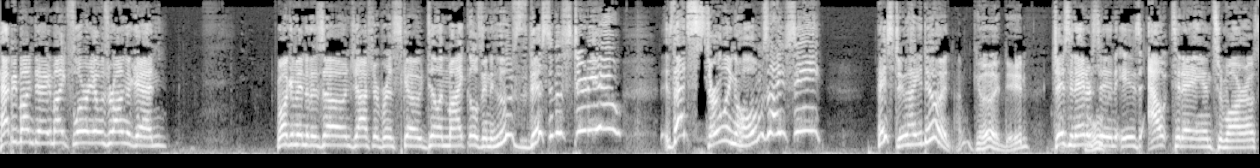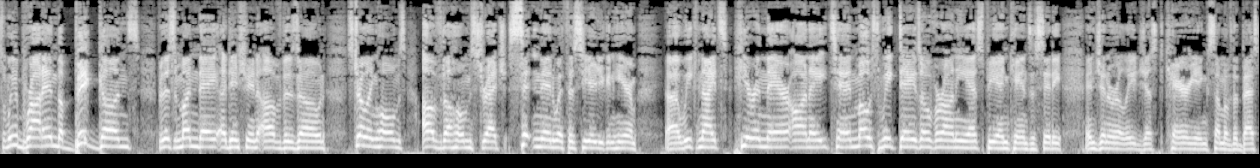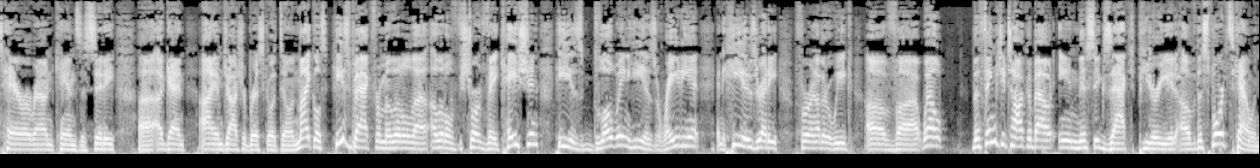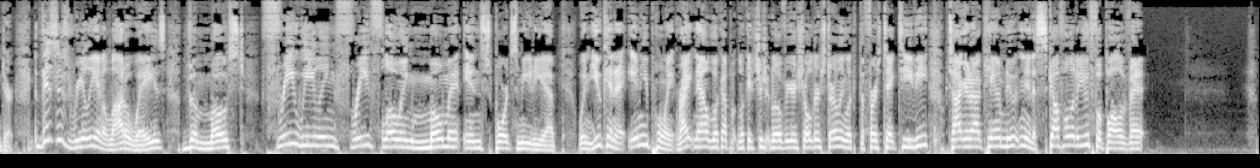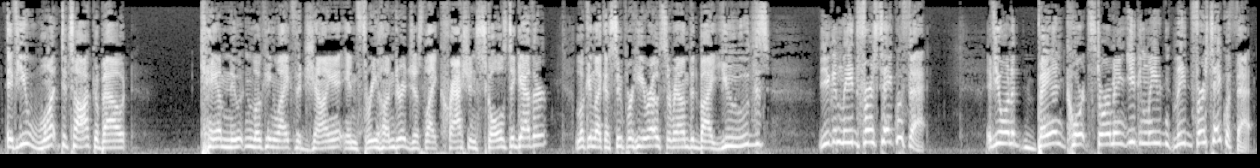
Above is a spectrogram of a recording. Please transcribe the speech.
Happy Monday. Mike Florio was wrong again. Welcome into the zone. Joshua Brisco, Dylan Michaels, and who's this in the studio? Is that Sterling Holmes I see? Hey Stu, how you doing? I'm good, dude. Jason Anderson is out today and tomorrow, so we brought in the big guns for this Monday edition of The Zone. Sterling Holmes of the home stretch sitting in with us here. You can hear him uh, weeknights here and there on A10, most weekdays over on ESPN Kansas City, and generally just carrying some of the best hair around Kansas City. Uh, again, I am Joshua Brisco with Dylan Michaels. He's back from a little uh, a little short vacation. He is glowing, he is radiant, and he is ready for another week of uh, well the things you talk about in this exact period of the sports calendar. This is really, in a lot of ways, the most freewheeling, free flowing moment in sports media when you can at any point, right now, look up, look at your, over your shoulder, Sterling, look at the first take TV. We're talking about Cam Newton in a scuffle at a youth football event. If you want to talk about Cam Newton looking like the giant in 300, just like crashing skulls together, looking like a superhero surrounded by youths, you can lead first take with that. If you want to ban court storming, you can lead, lead first take with that.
